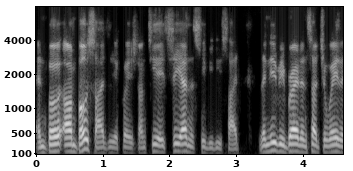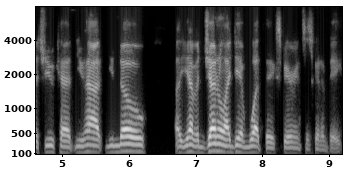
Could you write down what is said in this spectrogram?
and both on both sides of the equation, on THC and the CBD side. They need to be bred in such a way that you can you have you know uh, you have a general idea of what the experience is going to be.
